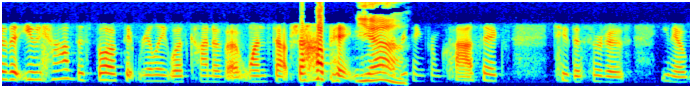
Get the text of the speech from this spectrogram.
so that you'd have this book that really was kind of a one-stop shopping. You know, Yeah. everything from classics to the sort of you know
